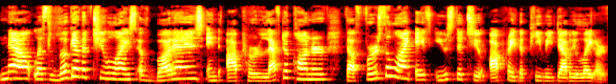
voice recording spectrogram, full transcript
Now let's look at the two lines of buttons in the upper left corner. The first line is used to operate the PVW layer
